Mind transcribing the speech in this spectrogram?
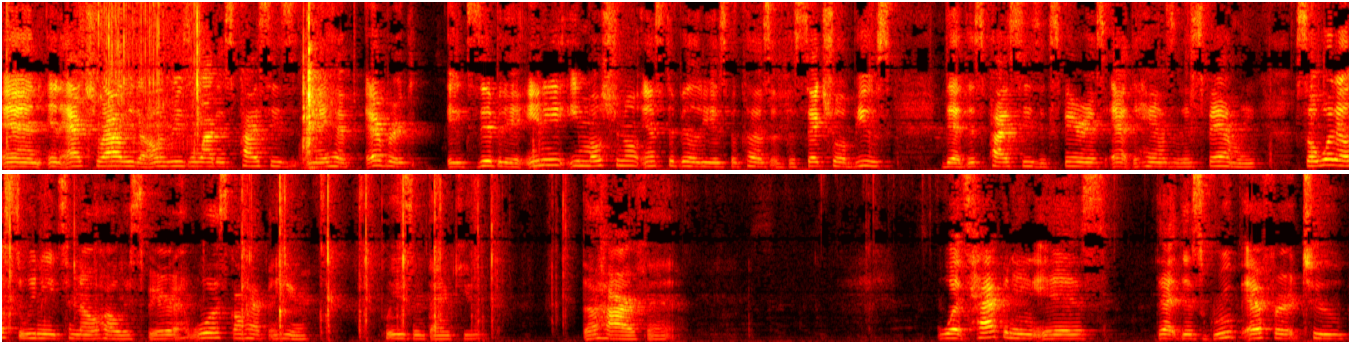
And in actuality, the only reason why this Pisces may have ever exhibited any emotional instability is because of the sexual abuse that this Pisces experienced at the hands of this family. So what else do we need to know, Holy Spirit? What's going to happen here? Please and thank you. The Hierophant what's happening is that this group effort to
